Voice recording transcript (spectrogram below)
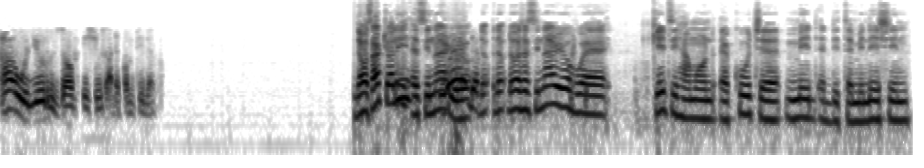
how will you resolve issues at the committee level? There was actually a scenario. There, there was a scenario where K.T. Hammond, a co-chair, made a determination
